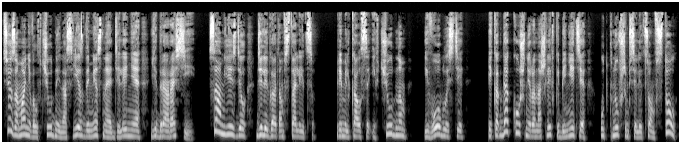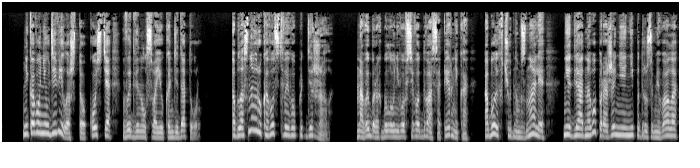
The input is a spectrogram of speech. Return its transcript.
Все заманивал в чудные на съезды местное отделение ядра России. Сам ездил делегатом в столицу. Примелькался и в Чудном, и в области. И когда Кушнера нашли в кабинете, уткнувшимся лицом в стол, никого не удивило, что Костя выдвинул свою кандидатуру. Областное руководство его поддержало. На выборах было у него всего два соперника, обоих в Чудном знали, ни для одного поражения не подразумевало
